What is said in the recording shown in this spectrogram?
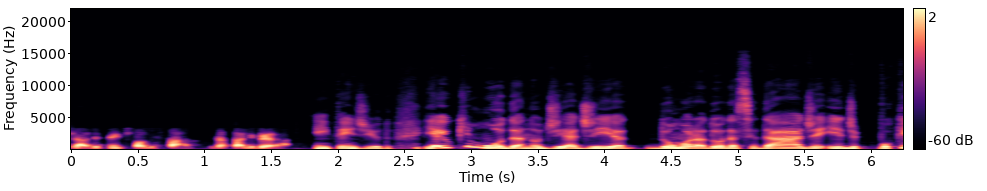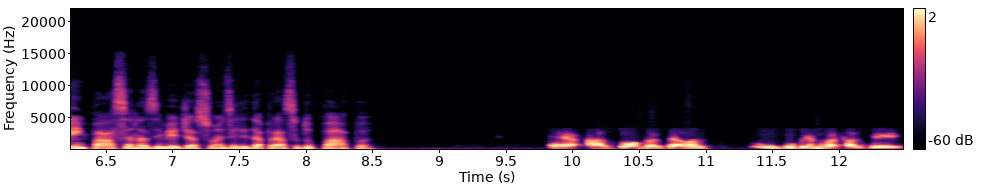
Já depende só do Estado, já está liberado. Entendido. E aí o que muda no dia a dia do morador da cidade e de por quem passa nas imediações ali da Praça do Papa? É, as obras, elas o governo vai fazer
